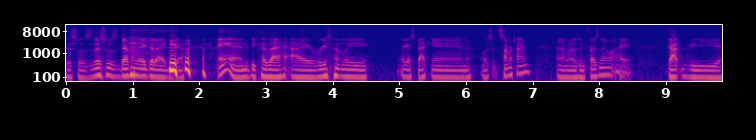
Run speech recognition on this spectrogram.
this was this was definitely a good idea. and because I I recently, I guess back in was it summertime uh, when I was in Fresno, I got the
